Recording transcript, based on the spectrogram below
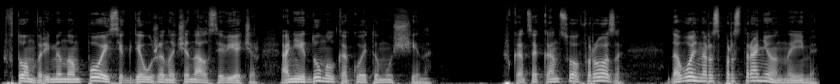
в том временном поясе, где уже начинался вечер, о ней думал какой-то мужчина. В конце концов, Роза – довольно распространенное имя,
